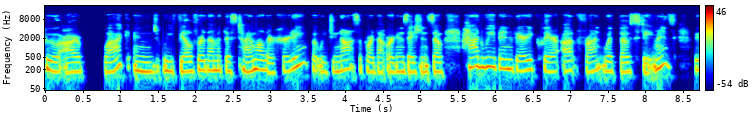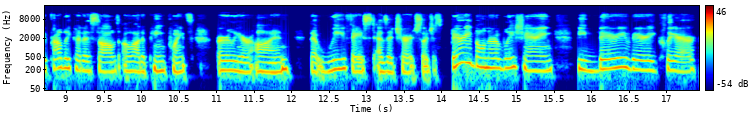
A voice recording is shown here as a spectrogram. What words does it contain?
who are Black and we feel for them at this time while they're hurting, but we do not support that organization. So, had we been very clear up front with those statements, we probably could have solved a lot of pain points earlier on that we faced as a church. So, just very vulnerably sharing, be very, very clear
